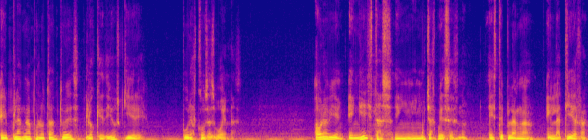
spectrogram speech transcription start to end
El plan A, por lo tanto, es lo que Dios quiere, puras cosas buenas. Ahora bien, en estas, en muchas veces, ¿no? este plan A en la tierra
